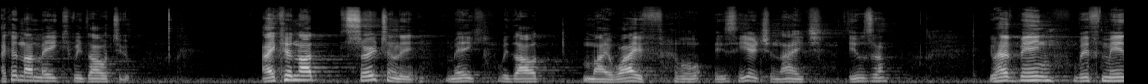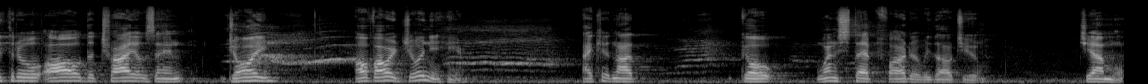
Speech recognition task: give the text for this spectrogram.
I could not make without you. I could not certainly make without my wife, who is here tonight, Ilza. You have been with me through all the trials and joy of our journey here. I could not go one step farther without you. Te amo.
